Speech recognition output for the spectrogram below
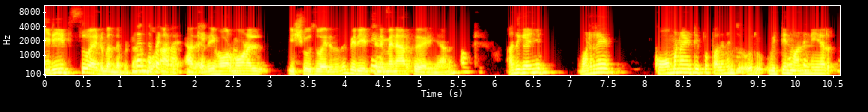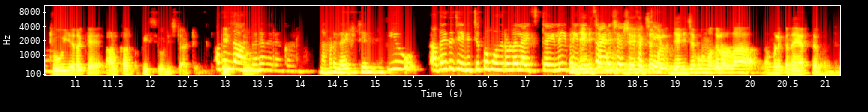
പീരീഡ്സുമായിട്ട് ബന്ധപ്പെട്ട് ഈ ഹോർമോണൽ ഇഷ്യൂസ് വരുന്നത് പീരീഡ്സിന്. മെനാർക്ക് കഴിഞ്ഞാണ്. അത് കഴിഞ്ഞ് വളരെ കോമൺ ആയിട്ട് ഇപ്പൊ പതിനഞ്ച് ഒരു within one year two year ഒക്കെ ആൾക്കാർക്ക് P C O D start ചെയ്യുന്നു അങ്ങനെ വരാൻ കാരണം? നമ്മുടെ ലൈഫ് സ്റ്റൈലിൽ അതായത് ജനിച്ചപ്പോ മുതലുള്ള ലൈഫ് സ്റ്റൈൽ ജനിച്ചപ്പോൾ ജനിച്ചപ്പോൾ മുതലുള്ള നമ്മളിപ്പോ നേരത്തെ പറഞ്ഞു.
